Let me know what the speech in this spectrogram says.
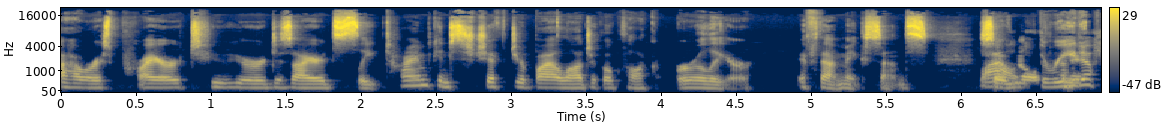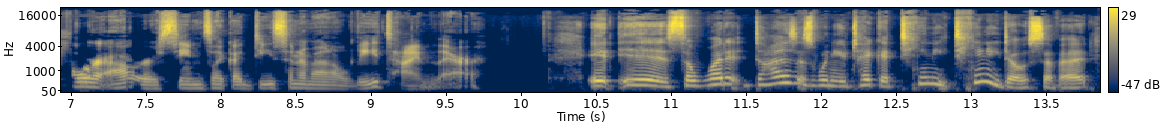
hours prior to your desired sleep time can shift your biological clock earlier, if that makes sense. Wow, so, three to four hours seems like a decent amount of lead time there. It is. So what it does is when you take a teeny, teeny dose of it,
